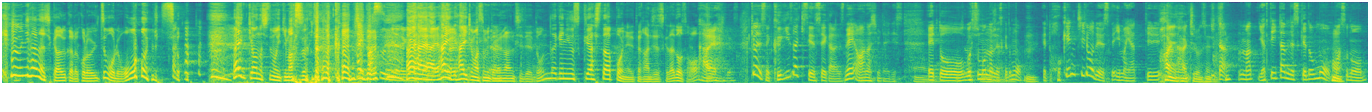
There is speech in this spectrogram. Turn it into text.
急に話変わるから、これいつも俺おもろいんですよ。はい、今日の質問いきますみたいな感じで。はいはいはいはい、はい、はい、い。きますみたいな感じで、どんだけニュースキャスターっぽいねって感じですけど、どうぞ。はい、今日はですね釘崎先生からですねお話みたいです。えっとご質問なんですけども、えっと保険治療でですね今やってるはいはい治療の先生ね。まやっていたんですけども、まあその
